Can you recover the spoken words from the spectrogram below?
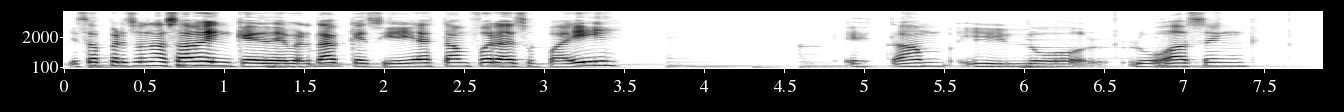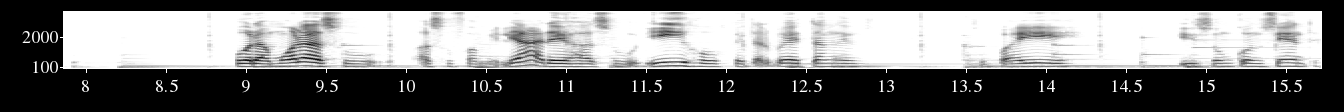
Y esas personas saben que de verdad que si ellas están fuera de su país, están y lo, lo hacen por amor a, su, a sus familiares, a sus hijos que tal vez están en su país y son conscientes.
